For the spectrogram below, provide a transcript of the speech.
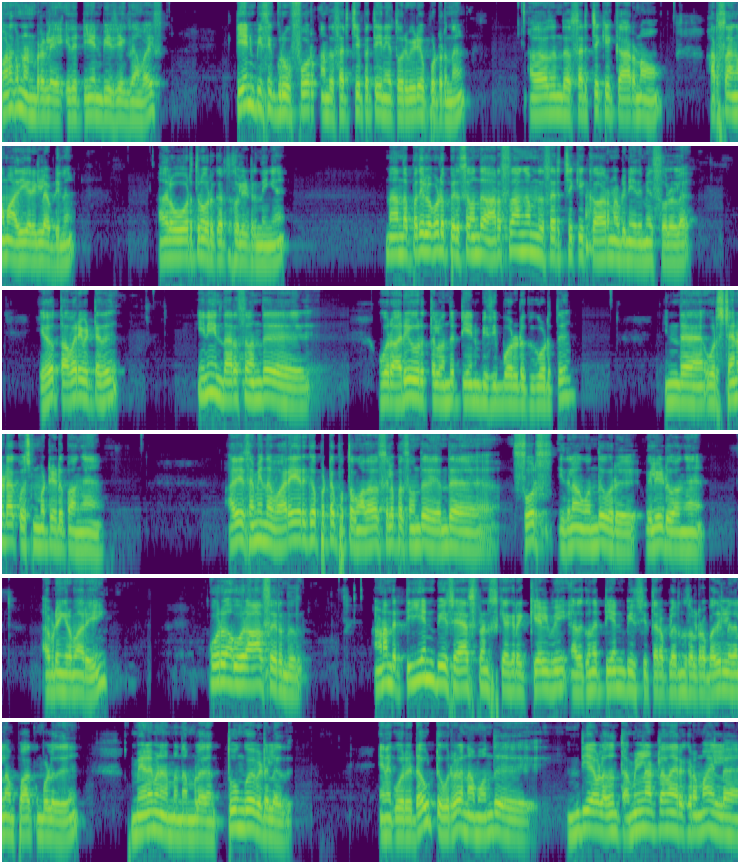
வணக்கம் நண்பர்களே இது TNPSC exam wise TNPSC group four அந்த சர்ச்சை பற்றி நேற்று ஒரு வீடியோ போட்டிருந்தேன். அதாவது இந்த சர்ச்சைக்கு காரணம் அரசாங்கமாக அதிகாரிகள் அப்படின்னு. அதில் ஒவ்வொருத்தரும் ஒரு கருத்தை சொல்லிட்டு இருந்தீங்க. நான் அந்த பதிவில் கூட பெருசாக வந்து அரசாங்கம் இந்த சர்ச்சைக்கு காரணம் அப்படின்னு எதுவுமே சொல்லலை. ஏதோ தவறி விட்டது. இனி இந்த அரசு வந்து ஒரு அறிவுறுத்தல் வந்து டிஎன்பிசி போர்டுக்கு கொடுத்து இந்த ஒரு ஸ்டாண்டர்டாக கொஸ்டின் மட்டும் எடுப்பாங்க. அதே சமயம் இந்த வரையறுக்கப்பட்ட புத்தகம் அதாவது சிலபஸ் வந்து எந்த சோர்ஸ் இதெல்லாம் வந்து ஒரு வெளியிடுவாங்க. அப்படிங்கிற மாதிரி ஒரு ஒரு ஆசை இருந்தது. ஆனால் அந்த டிஎன்பிஎஸ்சி ஆஸ்பிரண்ட்ஸ் கேட்குற கேள்வி அதுக்கு வந்து டிஎன்பிஎஸ்சி தரப்புலேருந்து சொல்கிற பதில் இதெல்லாம் பார்க்கும்பொழுது மேலுமே நம்ம நம்மளை தூங்கவே விடலை அது. எனக்கு ஒரு டவுட் ஒருவேளை நம்ம வந்து இந்தியாவில் அதுவும் தமிழ்நாட்டில் தான் இருக்கிறோமா இல்லை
